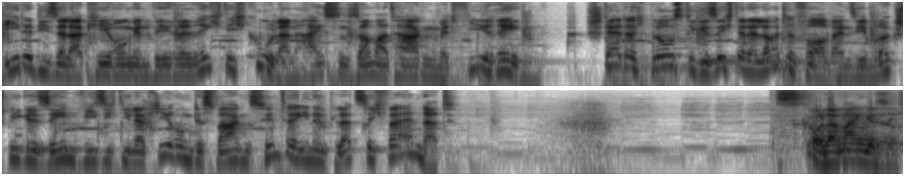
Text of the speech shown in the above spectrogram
Jede dieser Lackierungen wäre richtig cool an heißen Sommertagen mit viel Regen. Stellt euch bloß die Gesichter der Leute vor, wenn sie im Rückspiegel sehen, wie sich die Lackierung des Wagens hinter ihnen plötzlich verändert. Oder mein Gesicht.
